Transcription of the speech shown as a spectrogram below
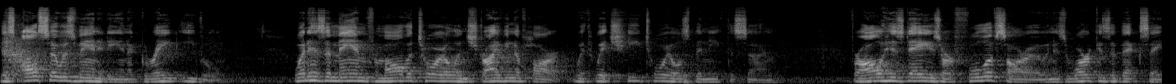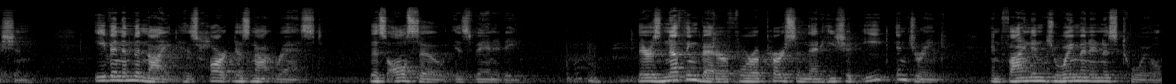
This also is vanity and a great evil. What has a man from all the toil and striving of heart with which he toils beneath the sun? For all his days are full of sorrow, and his work is a vexation. Even in the night his heart does not rest. This also is vanity. There is nothing better for a person that he should eat and drink and find enjoyment in his toil.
